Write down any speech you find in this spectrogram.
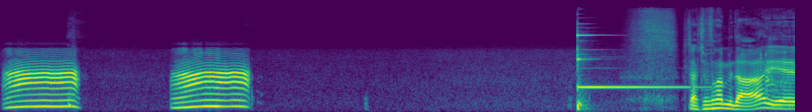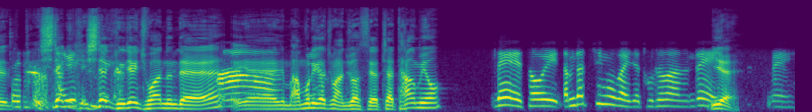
아, 아. 자 죄송합니다. 예 시작이 알겠습니다. 시작이 굉장히 좋았는데 아, 예 마무리가 좀 안 좋았어요. 자 다음이요. 네, 저희 남자친구가 이제 도전하는데. 예. 네.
